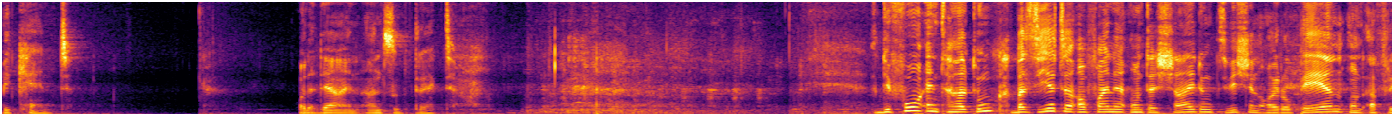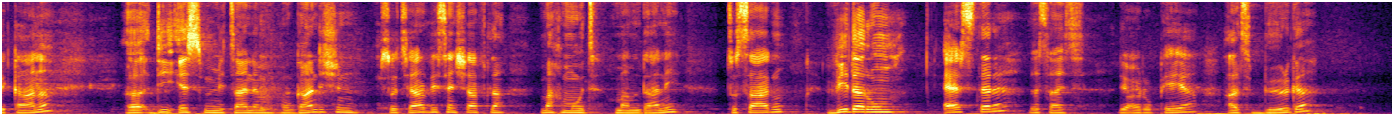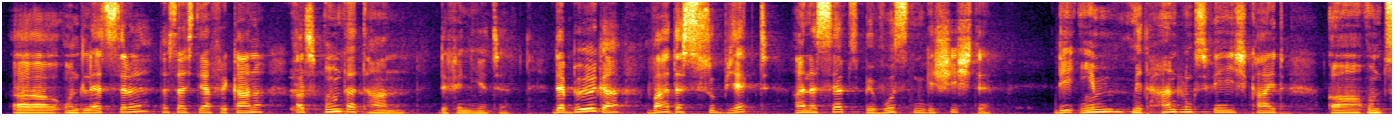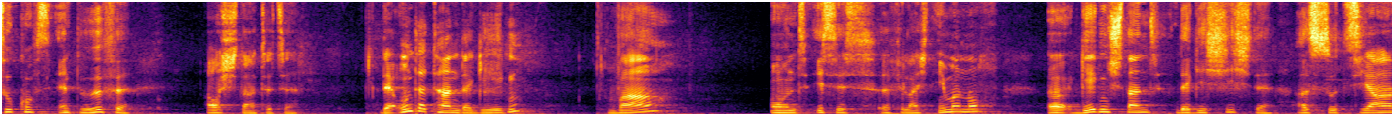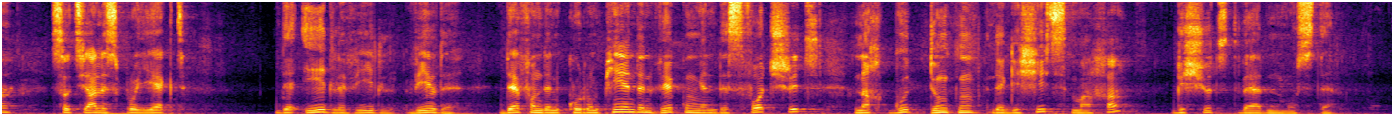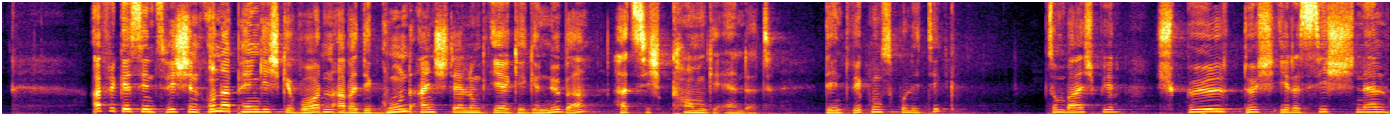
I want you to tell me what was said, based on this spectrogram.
bekennt oder der einen Anzug trägt. Die Vorenthaltung basierte auf einer Unterscheidung zwischen Europäern und Afrikanern, äh, die es mit seinem ugandischen Sozialwissenschaftler Mahmoud Mamdani zu sagen, wiederum erstere, das heißt die Europäer als Bürger äh, und letztere, das heißt die Afrikaner als Untertan definierte. Der Bürger war das Subjekt einer selbstbewussten Geschichte die ihm mit Handlungsfähigkeit äh, und Zukunftsentwürfe ausstattete. Der Untertan dagegen war und ist es äh, vielleicht immer noch äh, Gegenstand der Geschichte als sozial, soziales Projekt, der edle Wilde, der von den korrumpierenden Wirkungen des Fortschritts nach Gutdünken der Geschichtsmacher geschützt werden musste. Afrika ist inzwischen unabhängig geworden, aber die Grundeinstellung ihr gegenüber hat sich kaum geändert. Die Entwicklungspolitik zum Beispiel spült durch ihre sich schnell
